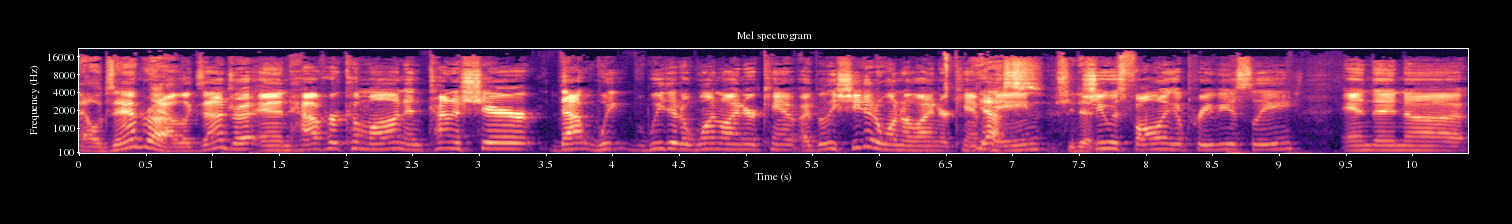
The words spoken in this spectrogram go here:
Alexandra. Alexandra and have her come on and kind of share that we we did a one-liner camp. I believe she did a one-liner campaign. Yes, she did. She was following it previously, and then uh,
